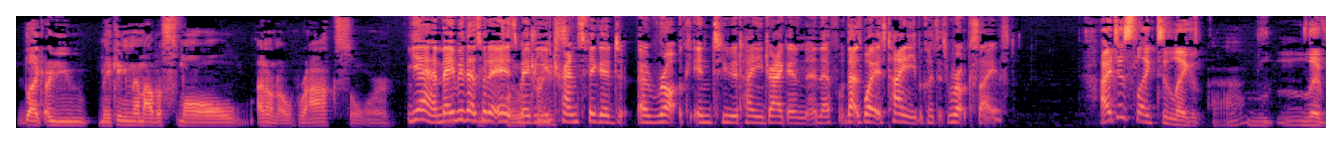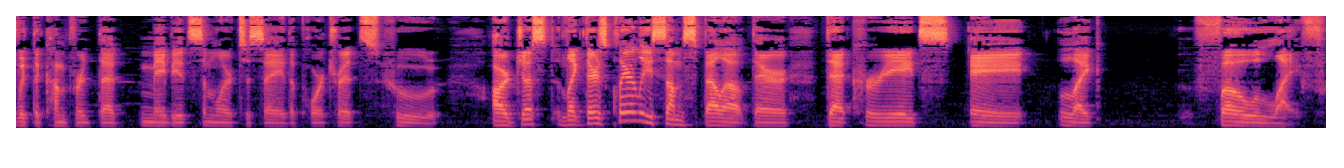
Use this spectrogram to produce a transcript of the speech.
like, are you making them out of small, I don't know, rocks or? Yeah, maybe that's what it is. Maybe you Toiletries. transfigured a rock into a tiny dragon, and therefore that's why it's tiny because it's rock sized. I just like to like uh-huh. l- live with the comfort that maybe it's similar to say the portraits who are just like there's clearly some spell out there that creates a like faux life.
